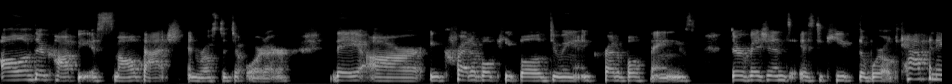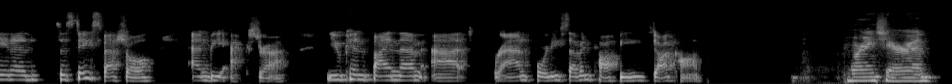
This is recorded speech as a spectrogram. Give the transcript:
All of their coffee is small batch and roasted to order. They are incredible people doing incredible things. Their vision is to keep the world caffeinated, to stay special, and be extra. You can find them at brand47coffee.com. Morning, Sharon.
